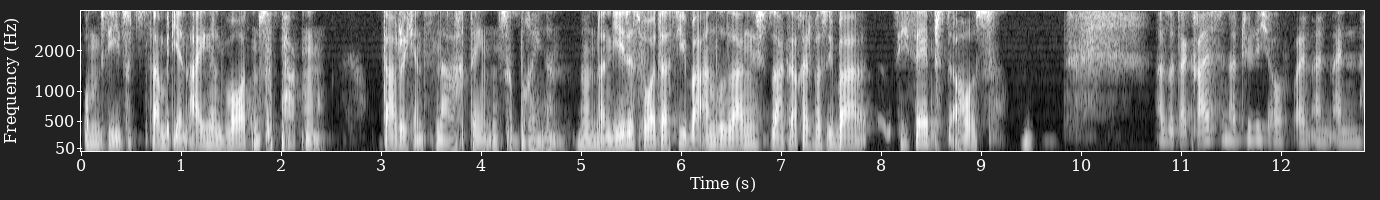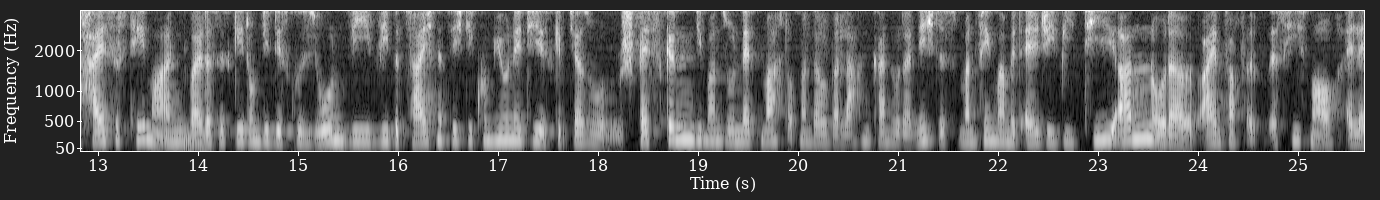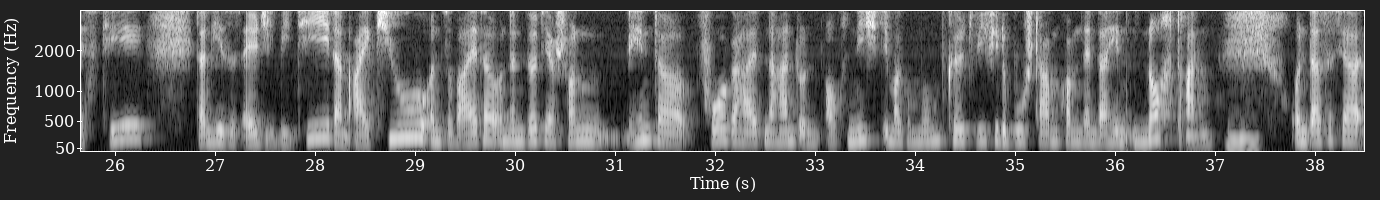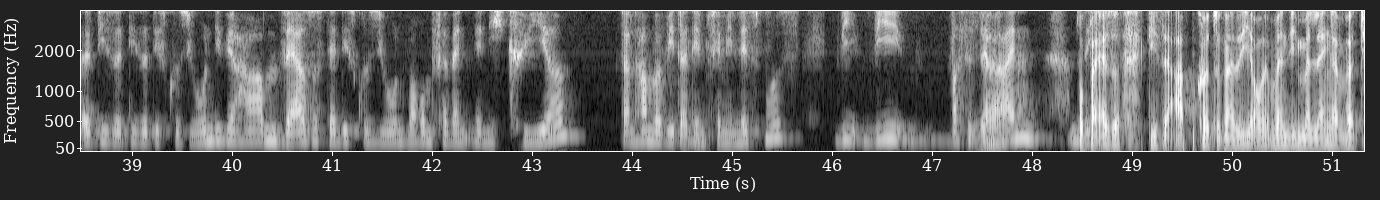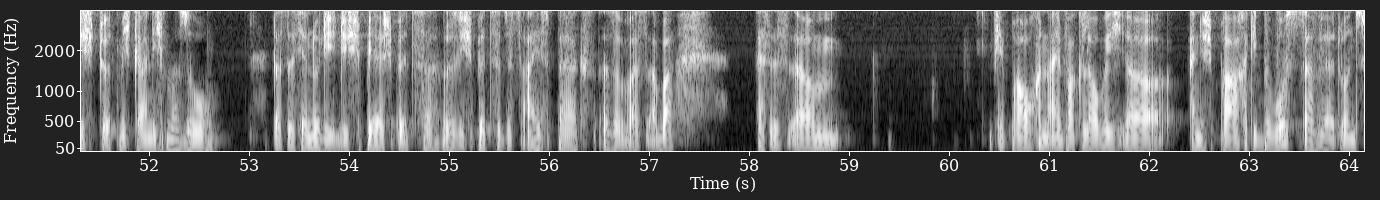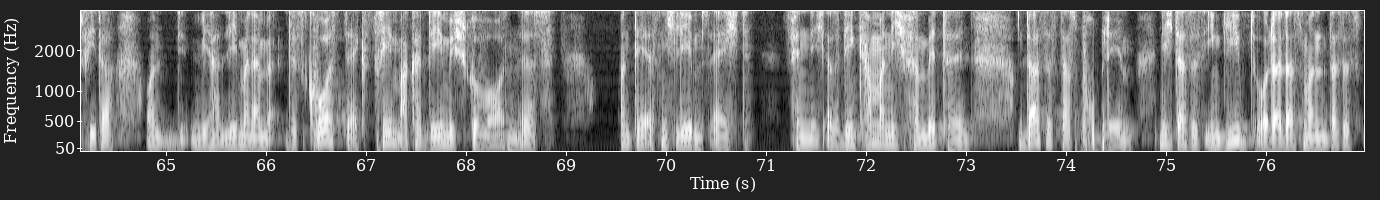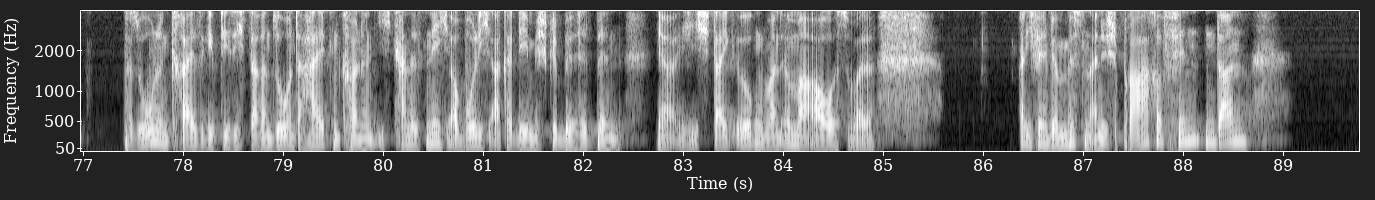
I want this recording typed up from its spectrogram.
um sie sozusagen mit ihren eigenen Worten zu packen dadurch ins Nachdenken zu bringen. Und dann jedes Wort, das sie über andere sagen, sagt auch etwas über sich selbst aus. Also da greifst du natürlich auf ein, ein, ein heißes Thema an, weil mhm. das es geht um die Diskussion, wie, wie bezeichnet sich die Community. Es gibt ja so Späßchen, die man so nett macht, ob man darüber lachen kann oder nicht. Das, man fing mal mit LGBT an oder einfach, es hieß mal auch LST, dann hieß es LGBT, dann IQ und so weiter. Und dann wird ja schon hinter vorgehaltener Hand und auch nicht immer gemunkelt, wie viele Buchstaben kommen denn da hinten noch dran. Mhm. Und das ist ja äh, diese, diese Diskussion, die wir haben, versus der Diskussion, warum verwenden wir nicht queer? Dann haben wir wieder den Feminismus. Wie, wie, was ist ja. denn dein? Wobei, also diese Abkürzung an sich, auch wenn sie immer länger wird, die stört mich gar nicht mal so. Das ist ja nur die, die Speerspitze oder die Spitze des Eisbergs. Also was, aber es ist, ähm, wir brauchen einfach, glaube ich, äh, eine Sprache, die bewusster wird uns wieder. Und wir leben in einem Diskurs, der extrem akademisch geworden ist. Und der ist nicht lebensecht, finde ich. Also den kann man nicht vermitteln. Und das ist das Problem. Nicht, dass es ihn gibt oder dass man, dass es Personenkreise gibt, die sich darin so unterhalten können. Ich kann es nicht, obwohl ich akademisch gebildet bin. Ja, ich steige irgendwann immer aus, weil ich finde, wir müssen eine Sprache finden dann,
